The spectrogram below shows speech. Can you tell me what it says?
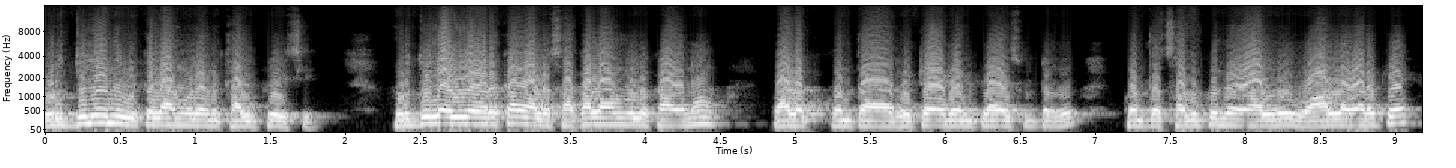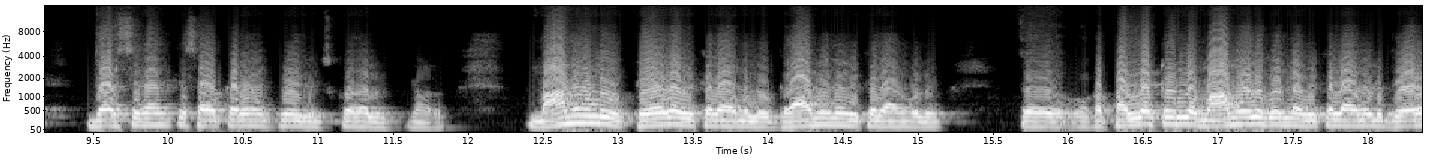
వృద్ధులను వికలాంగులను కలిపేసి వృద్ధులు అయ్యే వరకు వాళ్ళు సకలాంగులు కావున వాళ్ళకు కొంత రిటైర్డ్ ఎంప్లాయీస్ ఉంటారు. కొంత చదువుకునే వాళ్ళు వాళ్ళ వరకే దర్శనానికి సౌకర్యం ఉపయోగించుకోగలుగుతున్నారు. మామూలు పేద వికలాంగులు గ్రామీణ వికలాంగులు ఒక పల్లెటూరులో మామూలుగా ఉన్న వికలాంగుడు దేవ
